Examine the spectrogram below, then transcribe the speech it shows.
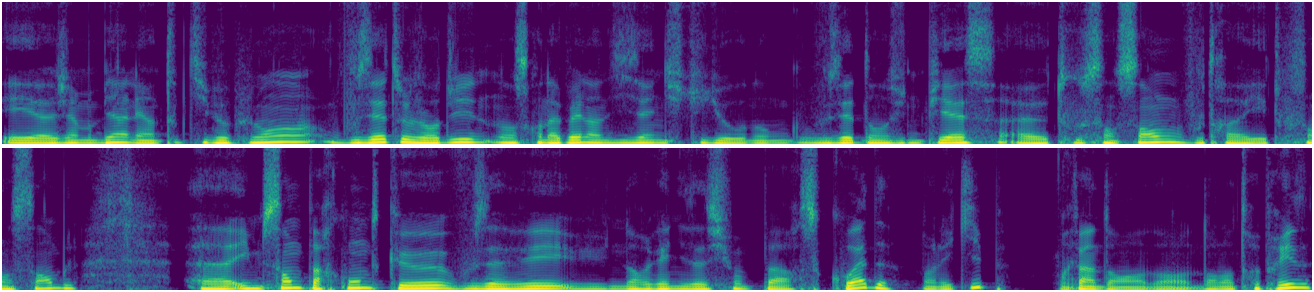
et euh, j'aimerais bien aller un tout petit peu plus loin. Vous êtes aujourd'hui dans ce qu'on appelle un design studio. Donc, vous êtes dans une pièce euh, tous ensemble, vous travaillez tous ensemble. il me semble par contre que vous avez une organisation par squad dans l'équipe, enfin dans, l'entreprise.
